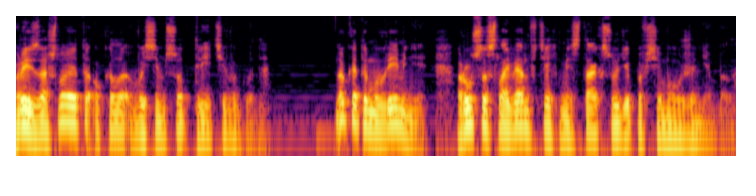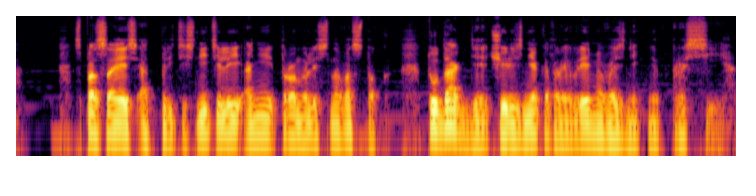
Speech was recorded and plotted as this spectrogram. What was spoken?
Произошло это около 803 года. Но к этому времени русославян в тех местах, судя по всему, уже не было. Спасаясь от притеснителей, они тронулись на восток, туда, где через некоторое время возникнет Россия.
